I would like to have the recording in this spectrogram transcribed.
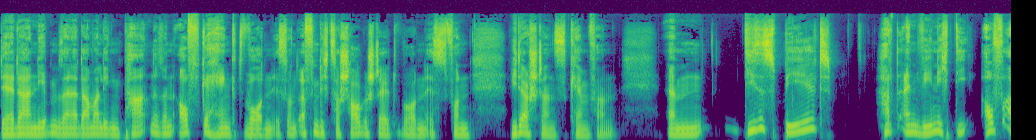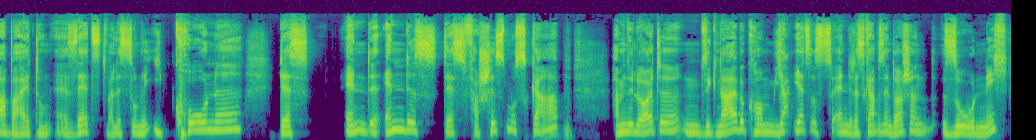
der da neben seiner damaligen Partnerin aufgehängt worden ist und öffentlich zur Schau gestellt worden ist von Widerstandskämpfern. Ähm, dieses Bild hat ein wenig die Aufarbeitung ersetzt, weil es so eine Ikone des Endes des Faschismus gab, haben die Leute ein Signal bekommen, ja, jetzt ist zu Ende. Das gab es in Deutschland so nicht.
